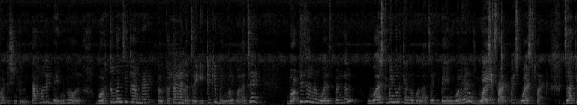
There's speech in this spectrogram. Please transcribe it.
পার্টিশন করলেন? তাহলে বেঙ্গল বর্তমান যেটা আমরা কলকাতা বলা যায় এটাকে বেঙ্গল বলা যায়? যে আমরা ওয়েস্ট বেঙ্গল ওয়েস্ট বেঙ্গল কেন বলা যায়? বেঙ্গলের ওয়েস্ট পার্ট ওয়েস্ট পার্ট যাকে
